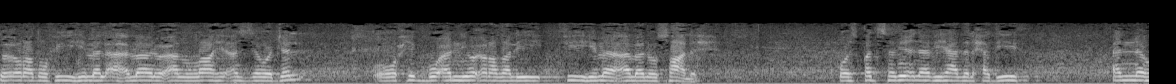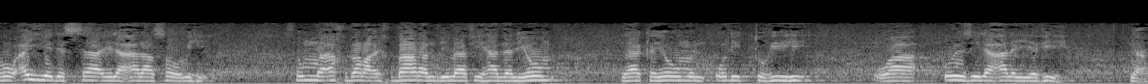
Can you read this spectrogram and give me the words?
تعرض فيهما الأعمال على الله عز وجل وأحب أن يعرض لي فيهما عمل صالح. وقد سمعنا في هذا الحديث أنه أيد السائل على صومه ثم أخبر إخبارا بما في هذا اليوم ذاك يوم ولدت فيه وأنزل علي فيه. نعم.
